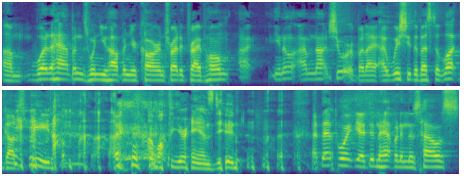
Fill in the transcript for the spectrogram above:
Um, what happens when you hop in your car and try to drive home? I, you know, I'm not sure, but I, I wish you the best of luck. Godspeed. I'm off your hands, dude. At that point, yeah, it didn't happen in this house.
